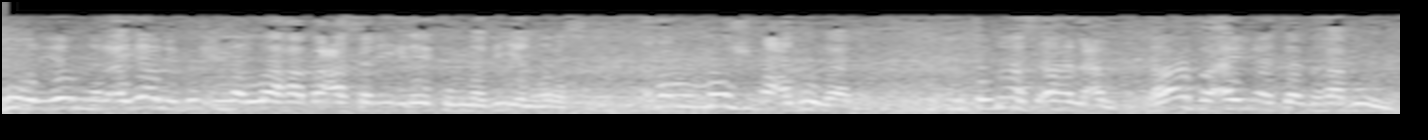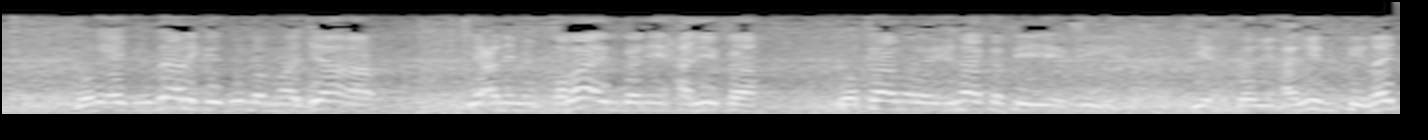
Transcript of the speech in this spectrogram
دغري يوم من الأيام يقول إن الله بعثني إليكم نبيا ورسولا. مش معقول هذا؟ أنتم ناس أهل علم ها فأين تذهبون؟ ولأجل ذلك يقول لما جاء يعني من قبائل بني حنيفة وكانوا هناك في في في بني حنيفه في نجد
